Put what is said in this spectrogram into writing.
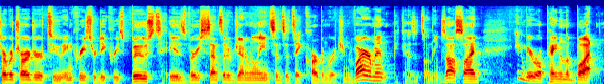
turbocharger to increase or decrease boost is very sensitive generally, and since it's a carbon-rich environment, because it's on the exhaust side, it can be a real pain in the butt.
